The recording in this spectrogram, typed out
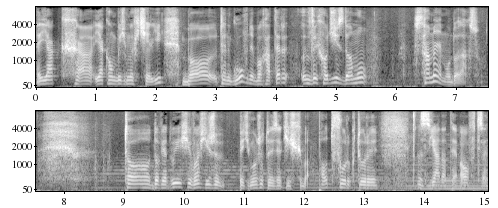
jak, jaką byśmy chcieli, bo ten główny bohater wychodzi z domu samemu do lasu to dowiaduje się właśnie, że być może to jest jakiś chyba potwór, który zjada te owce.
